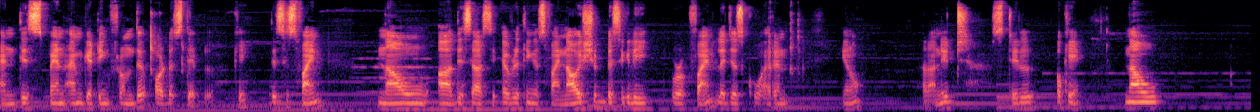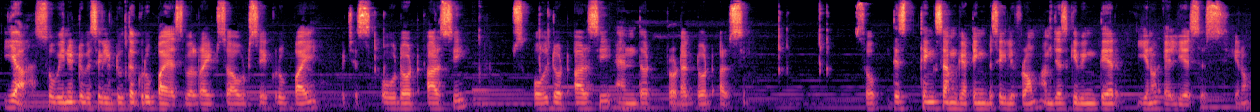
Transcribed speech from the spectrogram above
And this spend I'm getting from the orders table okay? This is fine. Now uh, this RC everything is fine. Now it should basically work fine. Let's just go ahead and you know run it still okay? Now yeah so we need to basically do the group by as well right? So I would say group by which is o.rc o.rc and the product.rc so these things i'm getting basically from i'm just giving their you know aliases you know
